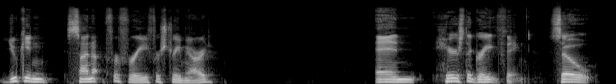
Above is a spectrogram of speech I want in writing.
you can sign up for free for StreamYard. And here's the great thing. So,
